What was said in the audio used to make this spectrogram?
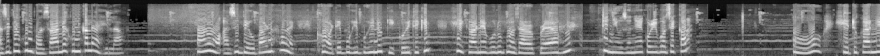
আজি দেখোন বজাৰলৈ সোনকালে আহিলা। অঁ আজি দেওবাৰ নহয় ঘৰতে বহি বহিনো কি কৰি থাকিম সেইকাৰণে বোলো বজাৰৰ পৰাই আহোঁ। তিনিওজনীয়ে কৰিব যে কাম। অঁ সেইটো কাৰণে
